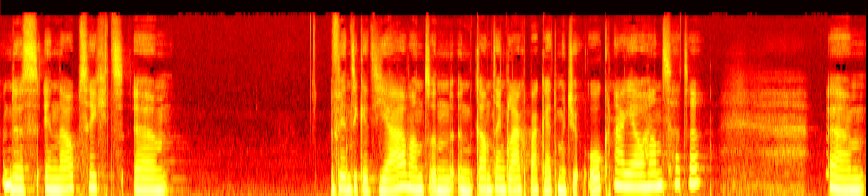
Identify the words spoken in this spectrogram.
Dus in dat opzicht um, vind ik het ja, want een, een kant-en-klaar pakket moet je ook naar jouw hand zetten. Um,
